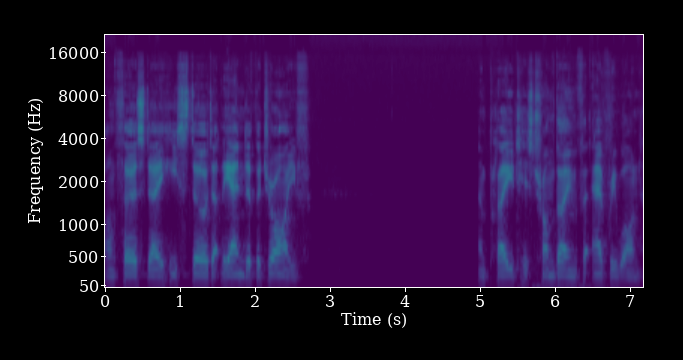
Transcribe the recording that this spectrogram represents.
On Thursday, he stood at the end of the drive and played his trombone for everyone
